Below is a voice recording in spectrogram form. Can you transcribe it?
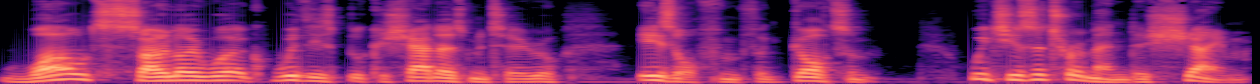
Wylde's solo work with his Book of Shadows material is often forgotten, which is a tremendous shame.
